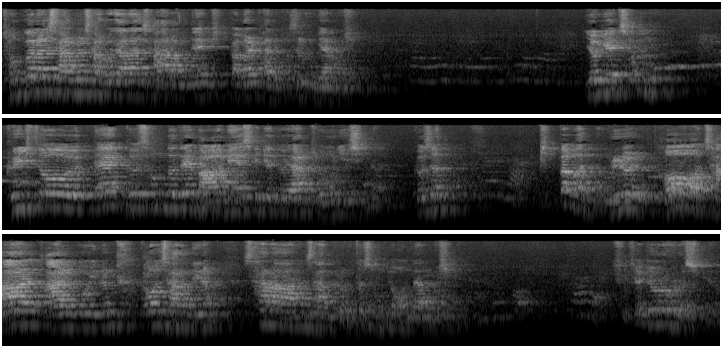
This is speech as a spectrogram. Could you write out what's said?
경건한 삶을 살고자 하는 사람들의 핍박을 받을 것을 의미하는 것입니다. 여기에 참 그리스도의 그 성도들의 마음에 새겨둬야 할 교훈이 있습니다. 그것은 핍박은 우리를 더 잘 알고 있는 가까운 사람들이나 사랑하는 사람들로부터 성경 온다는 것입니다. 실질적으로 그렇습니다.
